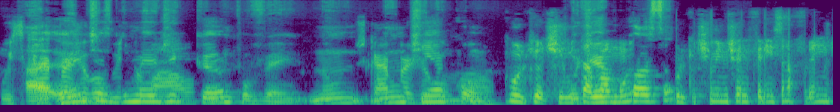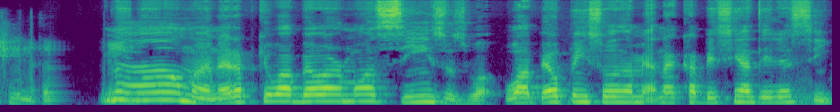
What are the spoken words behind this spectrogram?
O Scarpa antes do meio mal. de campo, velho. Não, não tinha como. Mal. Porque o time o tava muito. Costa... Porque o time não tinha referência na frente ainda. Não, mano, era porque o Abel armou as cinzas. O Abel pensou na, minha, na cabecinha dele assim.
